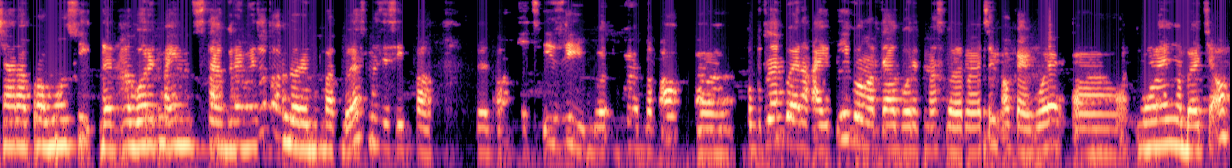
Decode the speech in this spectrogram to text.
cara promosi dan algoritma Instagram itu tahun 2014 masih simpel dan oh it's easy buat gue untuk oh uh, kebetulan gue anak IT gue ngerti algoritma segala macam. Oke okay, gue uh, mulai ngebaca oh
